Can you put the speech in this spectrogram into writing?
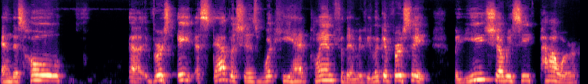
And this whole uh, verse 8 establishes what he had planned for them. If you look at verse 8, but ye shall receive power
